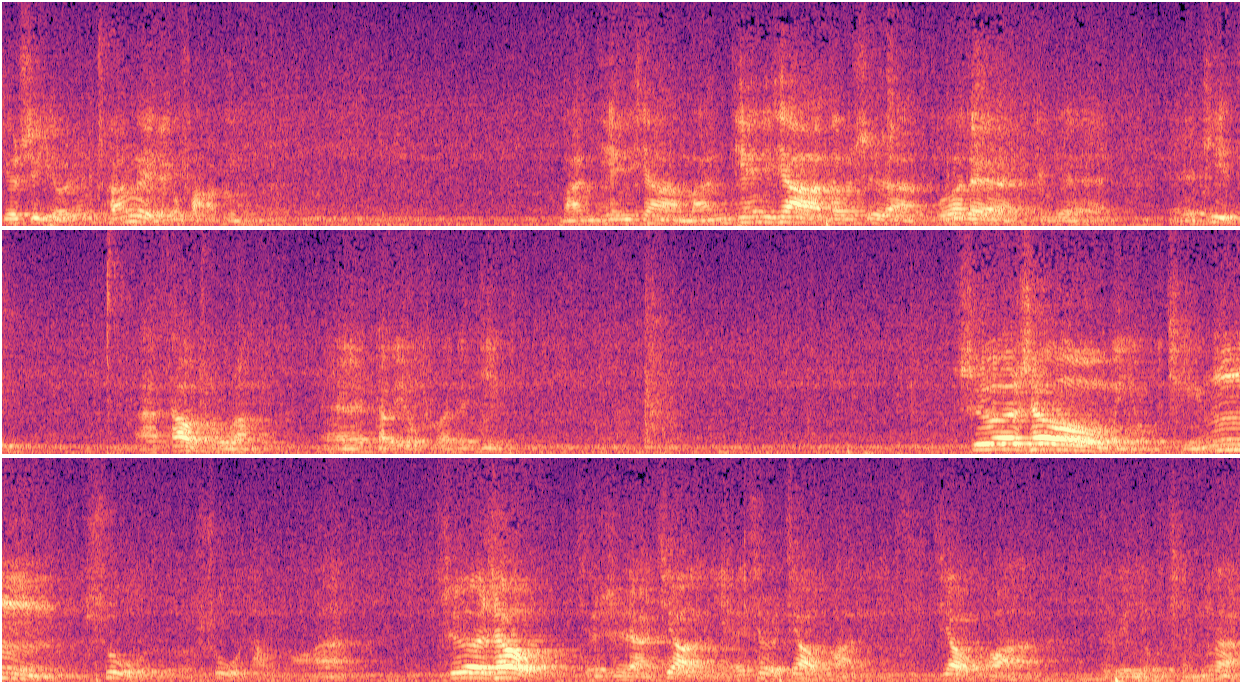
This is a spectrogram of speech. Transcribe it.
就是有人传给这个法给你。满天下，满天下都是啊佛的这个呃弟子。啊，到处啊，呃，都有佛的弟子。摄受有情，树树头啊，摄受就是啊教，也就是教化的意思，教化这个有情啊，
